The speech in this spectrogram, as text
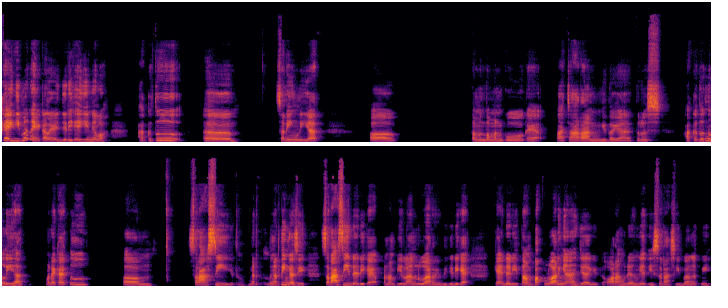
kayak gimana ya kalian? Jadi kayak gini loh aku tuh eh, sering lihat eh, teman-temanku kayak pacaran gitu ya. Terus aku tuh ngelihat mereka itu em, serasi gitu. Ngerti, nggak sih? Serasi dari kayak penampilan luar gitu. Jadi kayak kayak dari tampak luarnya aja gitu. Orang udah ngeliat ih serasi banget nih.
